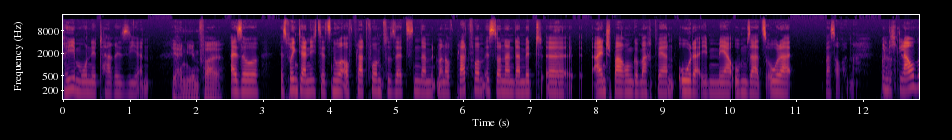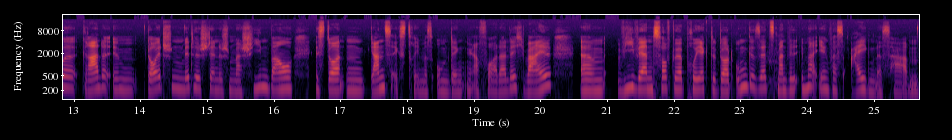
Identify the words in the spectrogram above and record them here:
remonetarisieren. Ja, in jedem Fall. Also es bringt ja nichts, jetzt nur auf Plattform zu setzen, damit man auf Plattform ist, sondern damit äh, Einsparungen gemacht werden oder eben mehr Umsatz oder was auch immer. Und ja. ich glaube, gerade im deutschen mittelständischen Maschinenbau ist dort ein ganz extremes Umdenken erforderlich, weil ähm, wie werden Softwareprojekte dort umgesetzt? Man will immer irgendwas Eigenes haben.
